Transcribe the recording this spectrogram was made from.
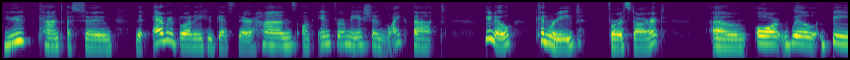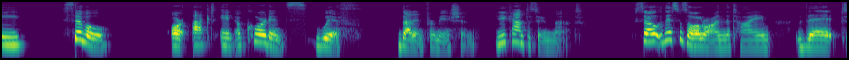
you can't assume that everybody who gets their hands on information like that, you know, can read for a start, um, or will be civil or act in accordance with that information. You can't assume that. So, this was all around the time that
